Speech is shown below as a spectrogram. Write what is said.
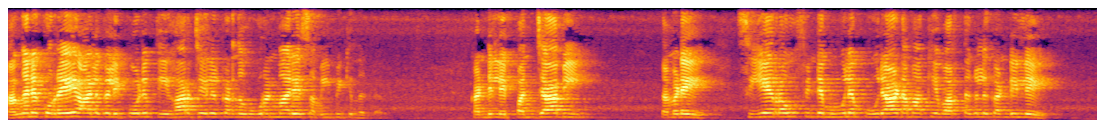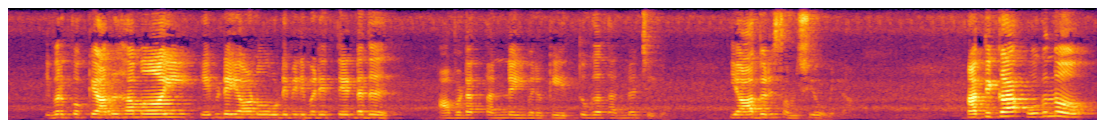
അങ്ങനെ കുറെ ആളുകൾ ഇപ്പോഴും തിഹാർ ജയിലിൽ കിടന്ന് ഹൂറന്മാരെ സമീപിക്കുന്നുണ്ട്. കണ്ടില്ലേ പഞ്ചാബി? നമ്മുടെ സി എ റൌഫിന്റെ മൂലം പൂരാടമാക്കിയ വാർത്തകൾ കണ്ടില്ലേ? ഇവർക്കൊക്കെ അർഹമായി എവിടെയാണോ ഒടുവിൽ ഇവരെത്തേണ്ടത്? അവിടെ തന്നെ ഇവരൊക്കെ എത്തുക തന്നെ ചെയ്യും. യാതൊരു സംശയവുമില്ല. അത്തിക്ക പോകുന്നോ?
